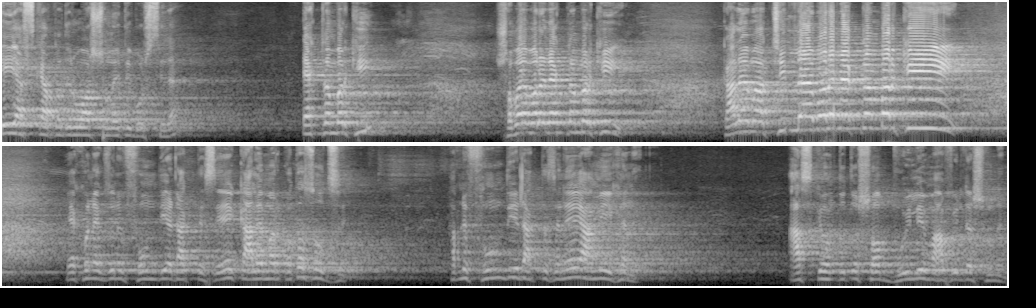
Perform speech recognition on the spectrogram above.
এই আজকে আপনাদের ওয়াজ শোনাইতে বসছি না। এক নাম্বার কি? সবাই বলেন এক নাম্বার কি? কালেমা চিল্লায় বলেন এক নাম্বার কি? এখন একজনে ফোন দিয়ে ডাকতেছে "এ, কালেমার কথা চলছে। আপনি ফোন দিয়ে ডাকতেছেন এই আমি এখানে। আজকে অন্তত সব ভুইলে মাহফিলটা শোনেন।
